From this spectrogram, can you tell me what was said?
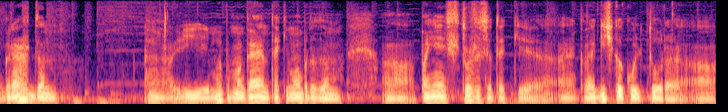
граждан, и мы помогаем таким образом понять, что же все-таки экологическая культура,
